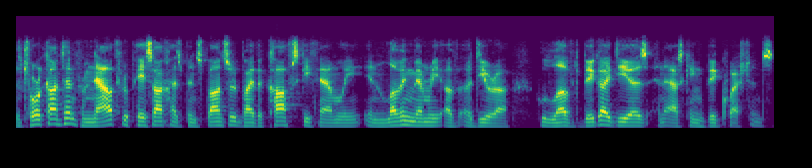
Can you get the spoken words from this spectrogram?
The Torah content from now through Pesach has been sponsored by the Kofsky family in loving memory of Adira, who loved big ideas and asking big questions.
